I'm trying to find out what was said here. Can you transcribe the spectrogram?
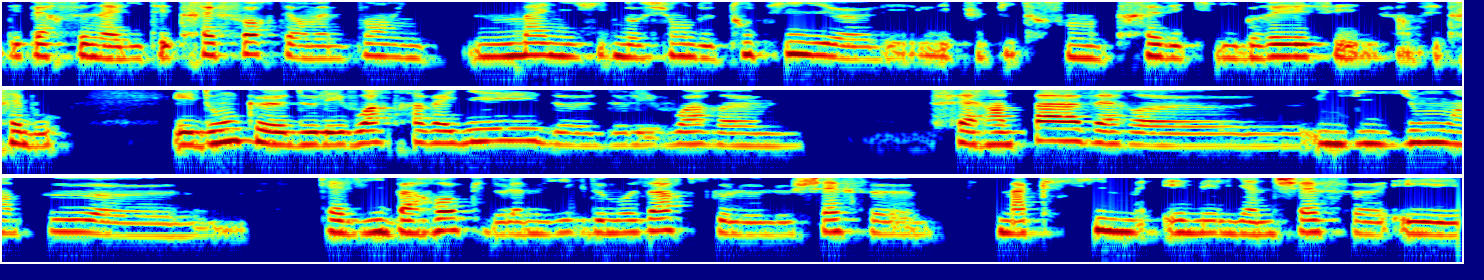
des personnalités très fortes et en même temps une magnifique notion de tutti. Les, les pupitres sont très équilibrés, c'est enfin, c'est très beau. Et donc de les voir travailler, de, de les voir faire un pas vers une vision un peu quasi baroque de la musique de Mozart, parce que le, le chef Maxime Emelian Chef est,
